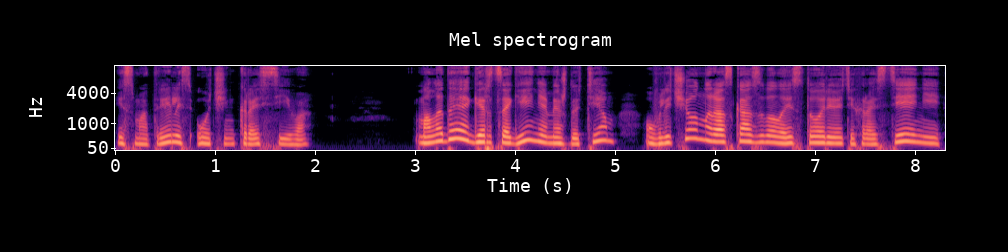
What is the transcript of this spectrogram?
и смотрелись очень красиво. Молодая герцогиня, между тем, увлеченно рассказывала историю этих растений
